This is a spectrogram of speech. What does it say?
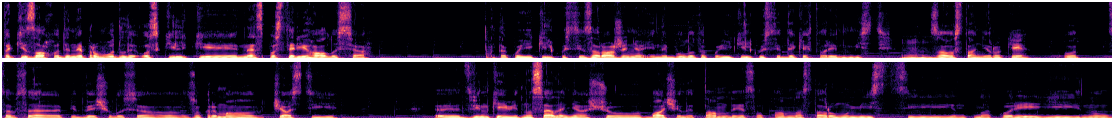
такі заходи не проводили, оскільки не спостерігалося такої кількості зараження і не було такої кількості диких тварин в місті. Угу. За останні роки от це все підвищилося. Зокрема, часті е, дзвінки від населення, що бачили там лиса, там на старому місці, на Кореї. Ну,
